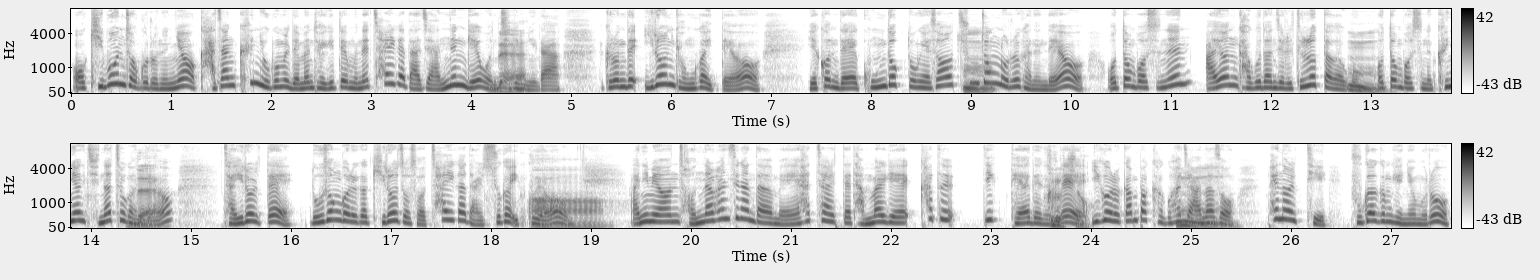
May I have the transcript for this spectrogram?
어, 기본적으로는요, 가장 큰 요금을 내면 되기 때문에 차이가 나지 않는 게 원칙입니다. 네. 그런데 이런 경우가 있대요. 예컨대 공덕동에서 충정로를 가는데요. 어떤 버스는 아현 가구단지를 들렀다 가고 음. 어떤 버스는 그냥 지나쳐 간대요. 자, 이럴 때 노선 거리가 길어져서 차이가 날 수가 있고요. 아, 아니면 전날 환승한 다음에 하차할 때 단말기에 카드 띡 대야 되는데 그렇죠. 이거를 깜빡하고 하지 음. 않아서 페널티, 부가금 개념으로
